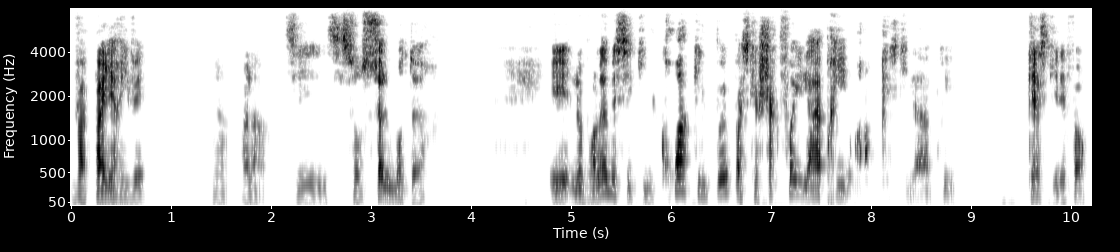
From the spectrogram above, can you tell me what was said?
va pas y arriver. Hein, voilà, c'est son seul moteur. Et le problème, c'est qu'il croit qu'il peut parce qu'à chaque fois, il a appris. Qu'est-ce qu'il a appris? Qu'est-ce qu'il est fort?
